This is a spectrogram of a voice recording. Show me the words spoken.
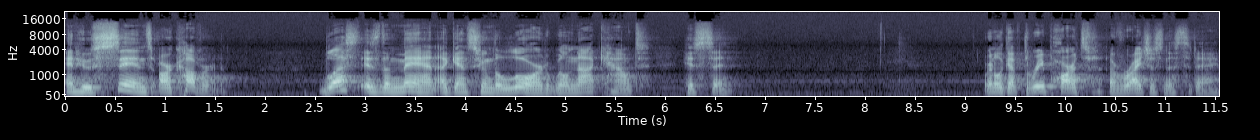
and whose sins are covered. Blessed is the man against whom the Lord will not count his sin. We're going to look at three parts of righteousness today.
